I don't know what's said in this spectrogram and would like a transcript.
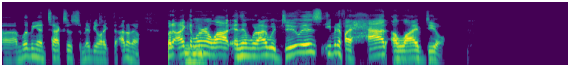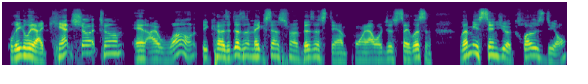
uh, I'm living in Texas, so maybe like I don't know, but I can mm-hmm. learn a lot. And then what I would do is, even if I had a live deal, legally I can't show it to them and I won't because it doesn't make sense from a business standpoint. I will just say, listen, let me send you a closed deal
